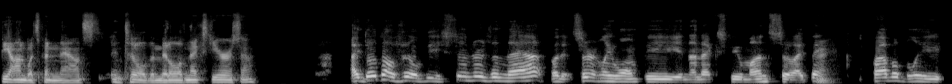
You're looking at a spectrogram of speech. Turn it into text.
beyond what's been announced until the middle of next year or so? I don't know if it'll be sooner than that, but it certainly won't be in the next few months. So I think right. probably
